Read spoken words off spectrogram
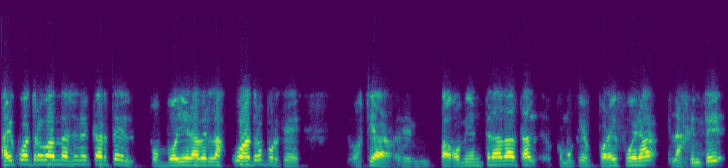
hay cuatro bandas en el cartel pues voy a ir a ver las cuatro porque hostia eh, pago mi entrada tal como que por ahí fuera la gente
